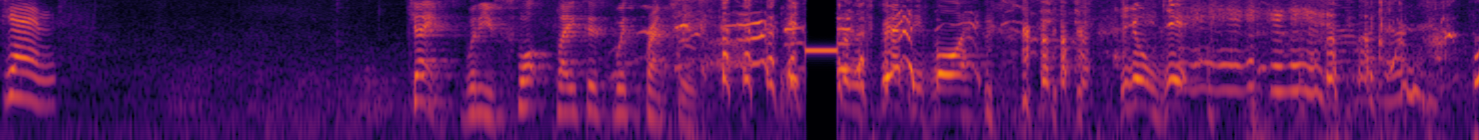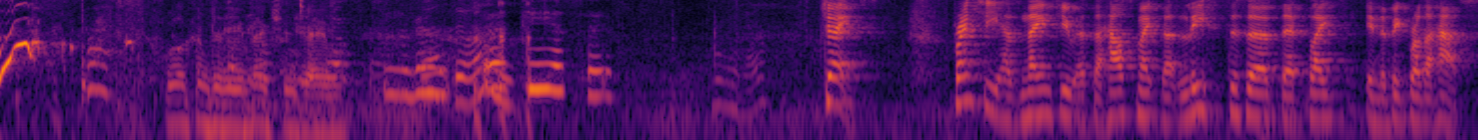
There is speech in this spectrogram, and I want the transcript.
James. James, will you swap places with Frenchy? On the scrappy boy. you gonna get. Welcome to the eviction table. James, Frenchy has named you as the housemate that least deserved their place in the Big Brother house.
